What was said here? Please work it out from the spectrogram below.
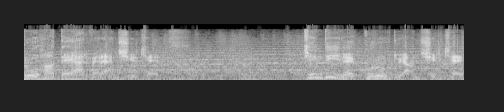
Ruha değer veren şirket. Kendiyle gurur duyan şirket.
